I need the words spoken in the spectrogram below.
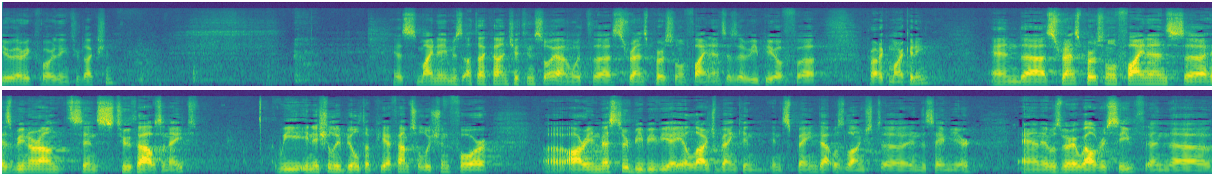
you, Eric, for the introduction. Yes, my name is Atakan Çetinsoy. I'm with uh, Strands Personal Finance as a VP of uh, Product Marketing. And uh, Strands Personal Finance uh, has been around since 2008. We initially built a PFM solution for uh, our investor, BBVA, a large bank in, in Spain that was launched uh, in the same year. And it was very well received. And uh,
